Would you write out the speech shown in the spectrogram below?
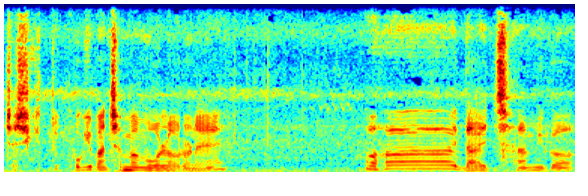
자식이 또 고기 반찬만 먹으려고 그러네 어허 나이 참 이거.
